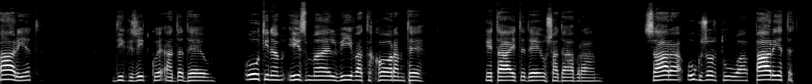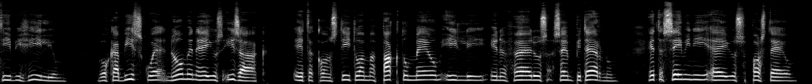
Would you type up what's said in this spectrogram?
pariet, dixitque ad Deum, utinam Ismael vivat coram te, et ait Deus ad Abraham, Sara uxor tua pariet tibi filium, vocabisque nomen eius Isaac, et constituam pactum meum illi in fedus sempiternum et semini eius posteum.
